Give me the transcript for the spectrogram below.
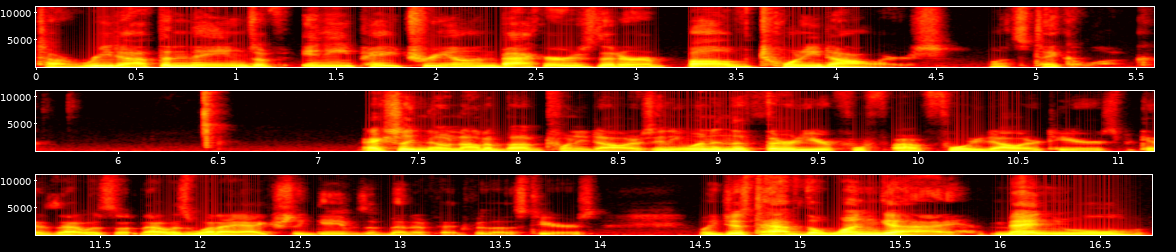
to read out the names of any Patreon backers that are above $20. Let's take a look. Actually, no, not above $20. Anyone in the 30 or $40 uh, tiers, because that was, that was what I actually gave as a benefit for those tiers. We just have the one guy, Manuel,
